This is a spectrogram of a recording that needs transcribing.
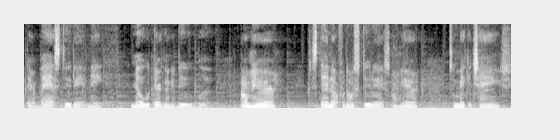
they're a bad student and they know what they're gonna do, but I'm here to stand up for those students. I'm here to make a change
